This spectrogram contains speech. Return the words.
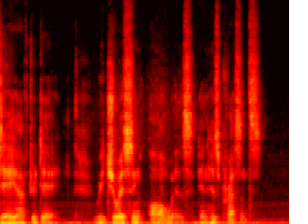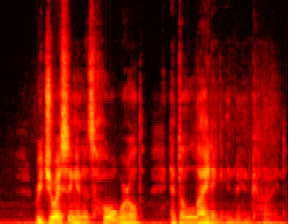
day after day, rejoicing always in his presence, rejoicing in his whole world and delighting in mankind.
